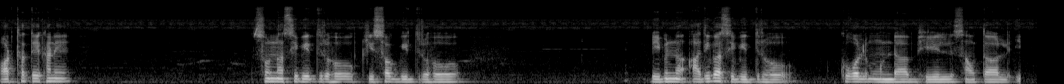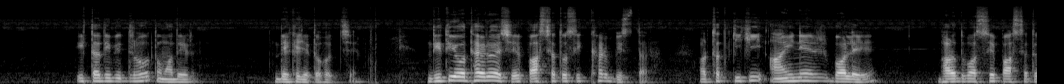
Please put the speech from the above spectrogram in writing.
অর্থাৎ এখানে সন্ন্যাসী বিদ্রোহ, কৃষক বিদ্রোহ বিভিন্ন আদিবাসী বিদ্রোহ কোল মুন্ডা ভিল, সাঁওতাল ইত্যাদি বিদ্রোহ তোমাদের দেখে যেতে হচ্ছে। দ্বিতীয় অধ্যায় রয়েছে পাশ্চাত্য শিক্ষার বিস্তার। অর্থাৎ কী কী আইনের বলে ভারতবর্ষে পাশ্চাত্য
